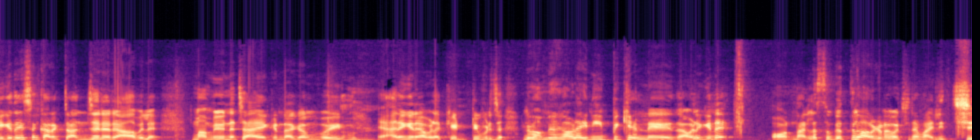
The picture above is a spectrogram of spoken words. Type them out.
ഏകദേശം കറക്റ്റ് അഞ്ചര രാവിലെ. മമ്മി പിന്നെ ചായ ഒക്കെ ഉണ്ടാക്കാൻ പോയി. ഞാനിങ്ങനെ അവളെ കെട്ടിപ്പിടിച്ച എന്നിട്ട് മമ്മി അവളെ എണീപ്പിക്കല്ലേ? അവളിങ്ങനെ നല്ല സുഖത്തിൽ ഉറങ്ങണ കൊച്ചിനെ വലിച്ച്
